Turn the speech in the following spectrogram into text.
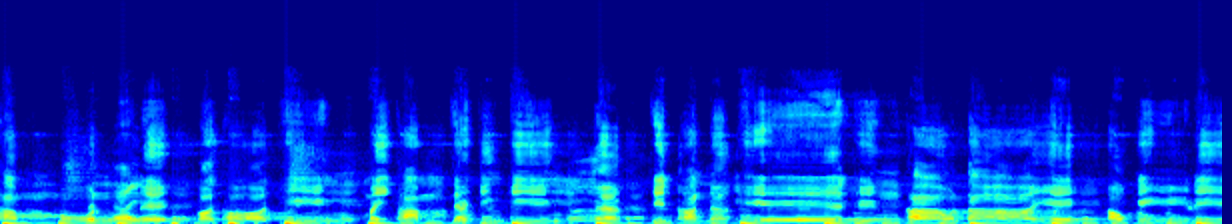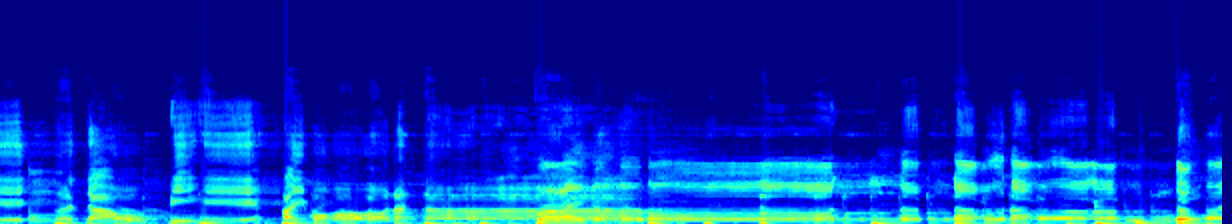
ทำบุญเนก็ทอดทิ้งไม่ทำเสียจริงๆจิตหันเห ถึงข้าวตาย เอากิเลสเจ้า นี่เหให้หมอนั่นนาไฟกำบานนับนานากังเอ้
